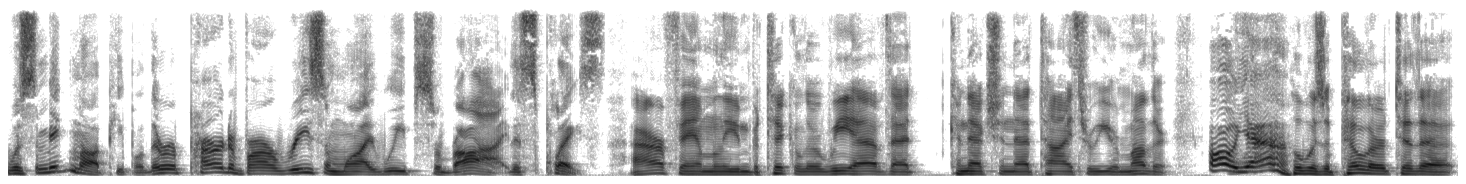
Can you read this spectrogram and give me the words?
Was the Mi'kmaq people. They were part of our reason why we've survived this place. Our family in particular, we have that connection, that tie through your mother, Oh yeah, who was a pillar to the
